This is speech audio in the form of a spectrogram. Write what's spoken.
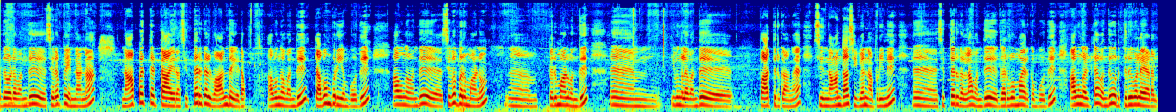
இதோட வந்து சிறப்பு என்னன்னா நாற்பத்தெட்டாயிரம் சித்தர்கள் வாழ்ந்த இடம். அவங்க வந்து தவம் புரியும் போது அவங்க வந்து சிவபெருமானும் பெருமாள் வந்து இவங்களை வந்து பார்த்துருக்காங்க. சி நான் தான் சிவன் அப்படின்னு சித்தர்கள்லாம் வந்து கர்வமாக இருக்கும்போது அவங்கள்ட்ட வந்து ஒரு திருவிளையாடல்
